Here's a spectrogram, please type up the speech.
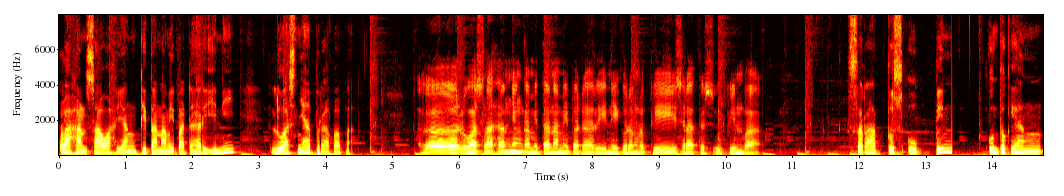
lahan sawah yang ditanami pada hari ini Luasnya berapa, Pak? Uh, luas lahan yang kami tanami pada hari ini kurang lebih 100 ubin, Pak. 100 ubin untuk yang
